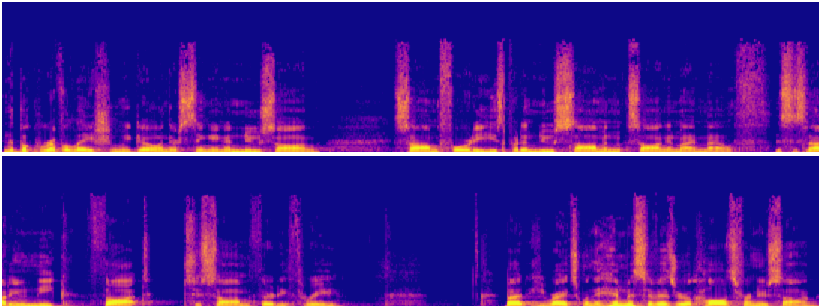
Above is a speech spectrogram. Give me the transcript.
In the book of Revelation, we go and they're singing a new song. Psalm 40, he's put a new psalm in, song in my mouth. This is not a unique thought to Psalm 33. But he writes When the hymnist of Israel calls for a new song,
